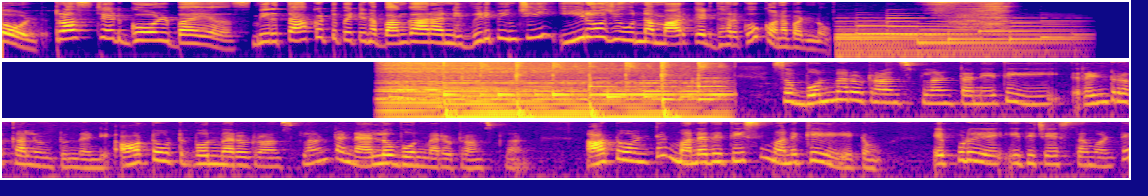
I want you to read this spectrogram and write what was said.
గోల్డ్. ట్రస్టెడ్ గోల్డ్ బయర్స్. మీరు తాకట్టు పెట్టిన బంగారాన్ని విడిపించి ఈ రోజు ఉన్న మార్కెట్ ధరకు కొనబడును. సో బోన్ మ్యారో ట్రాన్స్ప్లాంట్ అనేది రెండు రకాలు ఉంటుందండి. Auto bone marrow transplant and allo bone marrow transplant auto అంటే మనది తీసి మనకే వేయటం. ఎప్పుడు ఇది చేస్తామంటే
